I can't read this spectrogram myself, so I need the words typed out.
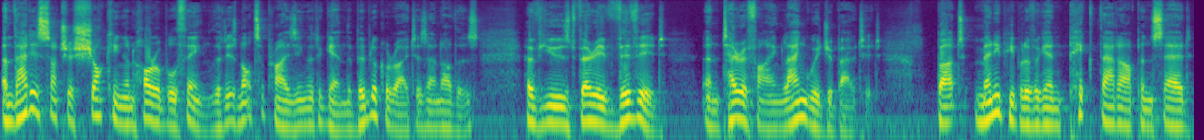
And that is such a shocking and horrible thing that it's not surprising that, again, the biblical writers and others have used very vivid and terrifying language about it. But many people have again picked that up and said,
